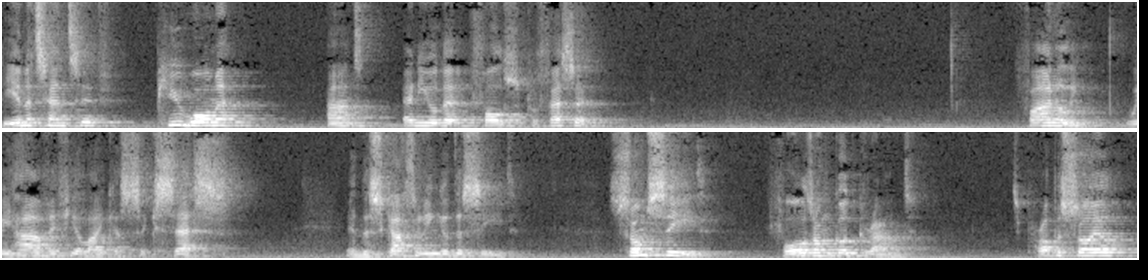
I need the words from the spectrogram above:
the inattentive pew warmer, and any other false professor. Finally, we have, if you like, a success in the scattering of the seed. Some seed falls on good ground. It's proper soil,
